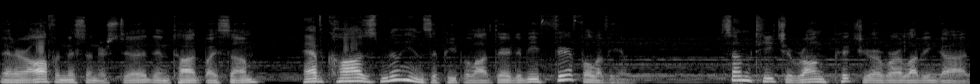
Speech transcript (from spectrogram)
that are often misunderstood and taught by some have caused millions of people out there to be fearful of Him. Some teach a wrong picture of our loving God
